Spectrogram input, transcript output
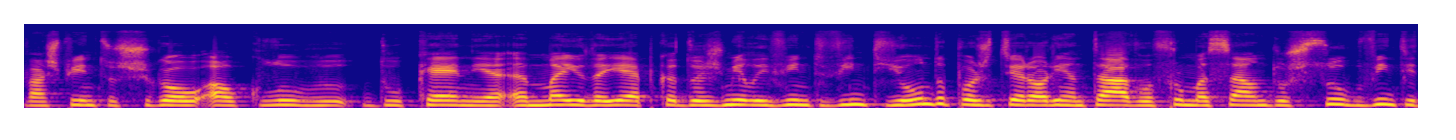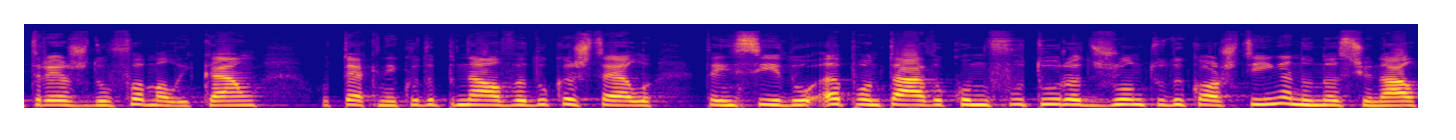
Vaz Pinto chegou ao clube do Quênia a meio da época 2020-21, depois de ter orientado a formação dos sub-23 do Famalicão. O técnico de Penalva do Castelo tem sido apontado como futuro adjunto de Costinha no Nacional,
